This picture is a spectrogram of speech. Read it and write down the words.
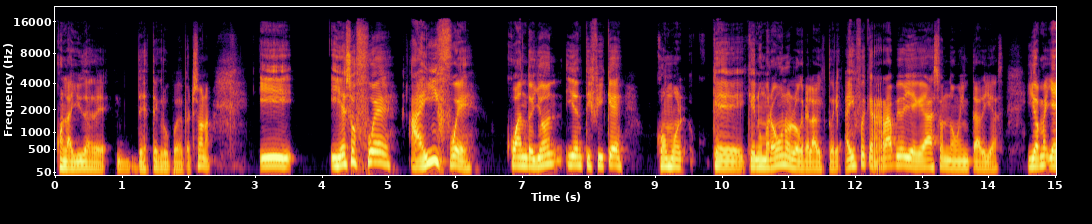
con la ayuda de, de, este grupo de personas. Y, y eso fue, ahí fue cuando yo identifiqué como, que, número uno logré la victoria. Ahí fue que rápido llegué a esos 90 días. Y, yo me, ya,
